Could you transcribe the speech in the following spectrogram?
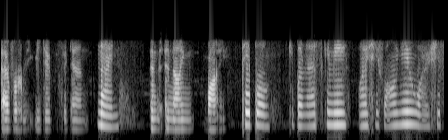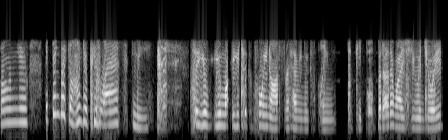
ever make me do this again. Nine. And, and 9, why? People keep on asking me, why is she following you? Why is she following you? I think like a hundred people asked me. so you you you took a point off for having to explain to people, but otherwise you enjoyed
